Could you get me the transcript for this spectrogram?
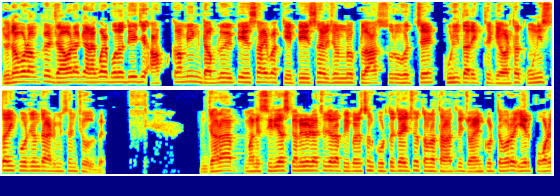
দুই নম্বর অঙ্কের যাওয়ার আগে আরেকবার বলে দিই যে আপকামিং ডাব্লিউপিএসআই বা কেপিএসআই এর জন্য ক্লাস শুরু হচ্ছে কুড়ি তারিখ থেকে, অর্থাৎ উনিশ তারিখ পর্যন্ত অ্যাডমিশন চলবে। যারা মানে সিরিয়াস ক্যান্ডিডেট আছে, যারা প্রিপারেশন করতে চাইছো, তোমরা তাড়াতাড়ি জয়েন করতে পারো। এর পরে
